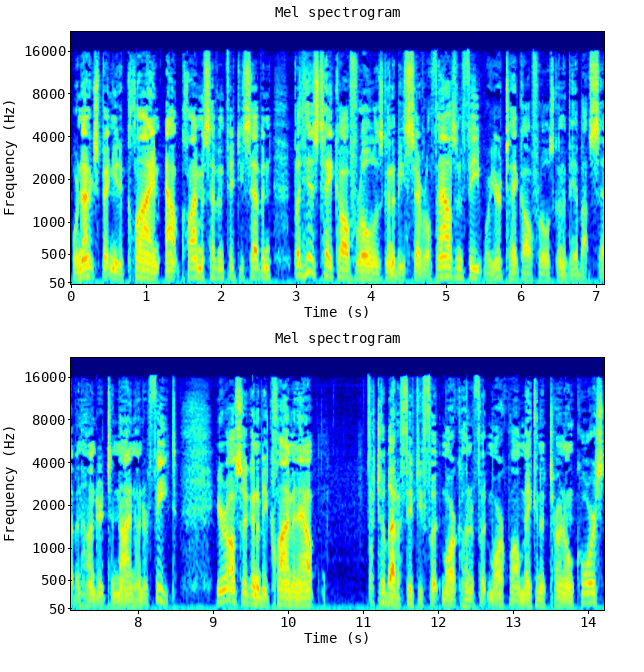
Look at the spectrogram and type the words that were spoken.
We're not expecting you to climb, outclimb a 757, but his takeoff roll is going to be several thousand feet, where your takeoff roll is going to be about 700 to 900 feet. You're also going to be climbing out to about a 50 foot mark, 100 foot mark while making a turn on course.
